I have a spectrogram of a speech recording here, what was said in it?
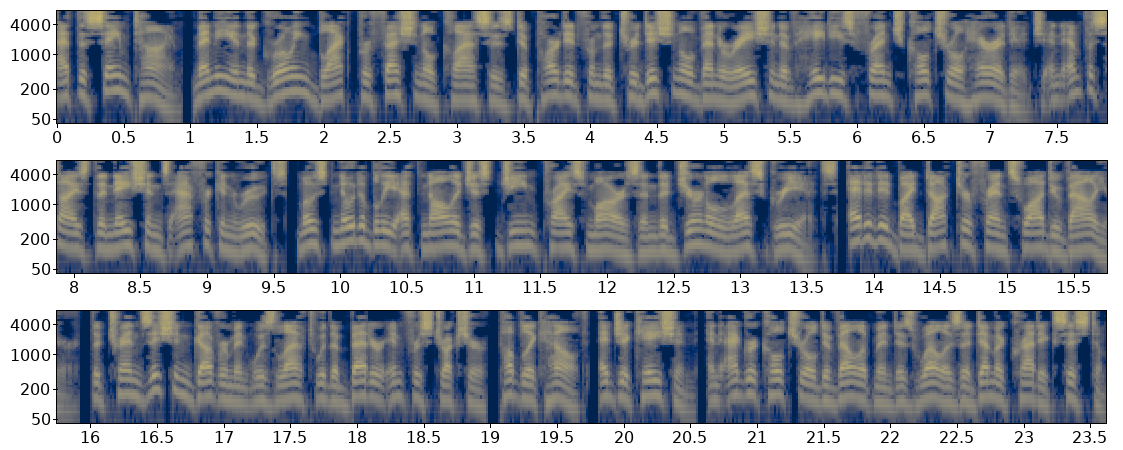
At the same time, many in the growing black professional classes departed from the traditional veneration of Haiti's French cultural heritage and emphasized the nation's African roots, most notably ethnologist Jean Price Mars and the journal Les Griots, edited by Dr. François Duvalier. The transition government was left with a better infrastructure, public health, education, and agricultural development as well as a democratic system.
